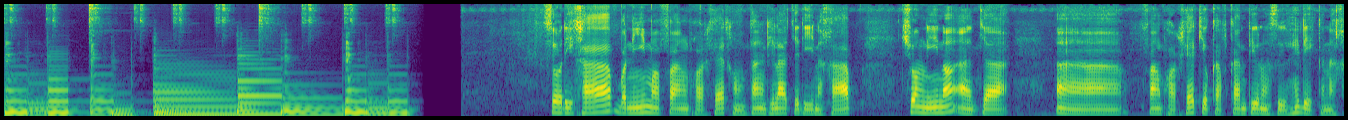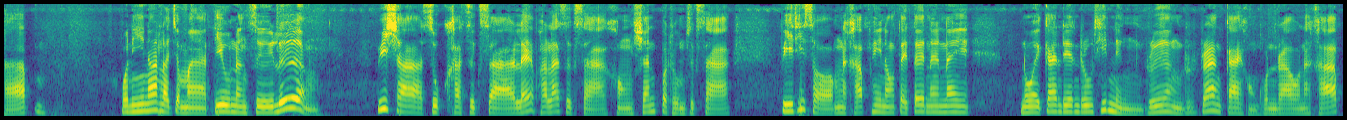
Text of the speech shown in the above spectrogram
สวัสดีครับ วันนี้มาฟังพอดแคสต์ของตั้งที่ราชเจดีนะครับ ช่วงนี้เนาะอาจจะฟังพอดแคสต์เกี่ยวกับการติวหนังสือให้เด็กกันนะครับ วันนี้เนาะเราจะมาติวหนังสือเรื่อง วิชาสุขศึกษาและพละศึกษาของชั้นประถมศึกษาปีที่ 2 นะครับ ให้น้องไตเติ้ลใน หน่วยการเรียนรู้ที่ 1 เรื่องร่างกายของคนเรานะครับ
